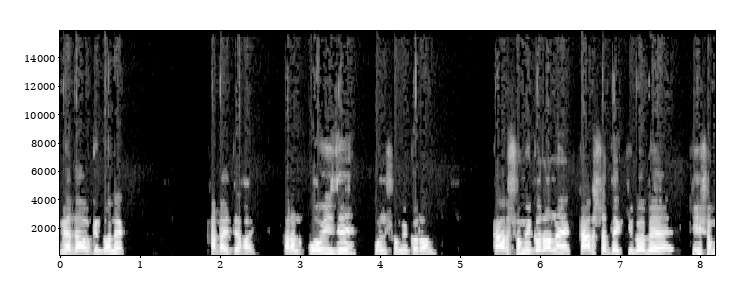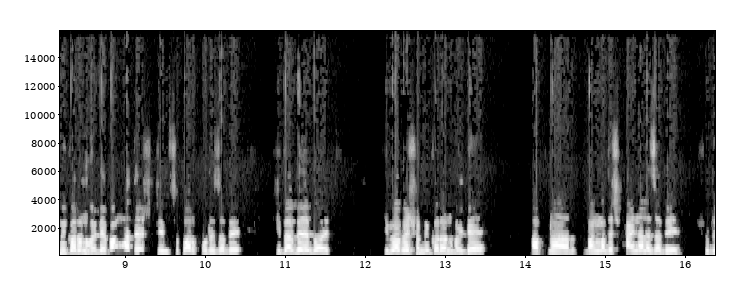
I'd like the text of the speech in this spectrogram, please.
মেধাও কিন্তু অনেক খাটাইতে হয়। কারণ ওই যে কোন সমীকরণ, কার সমীকরণে, কার সাথে কীভাবে, কি সমীকরণ হইলে বাংলাদেশ টিম সুপার ফোরে যাবে, কীভাবে কীভাবে সমীকরণ হইলে আপনার বাংলাদেশ ফাইনালে যাবে, শুধু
